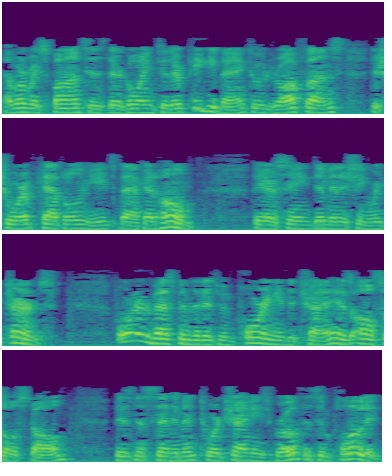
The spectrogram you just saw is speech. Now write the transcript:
and one response is they're going to their piggy bank to withdraw funds to shore up capital needs back at home. They are seeing diminishing returns. Foreign investment that has been pouring into China has also stalled. Business sentiment toward Chinese growth has imploded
